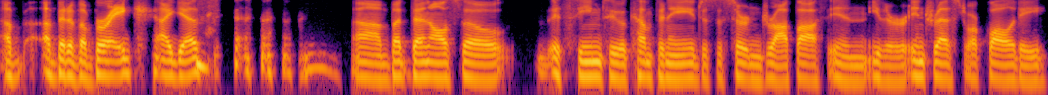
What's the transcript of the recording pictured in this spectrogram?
a, a bit of a break, I guess. um, but then also it seemed to accompany just a certain drop off in either interest or quality.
